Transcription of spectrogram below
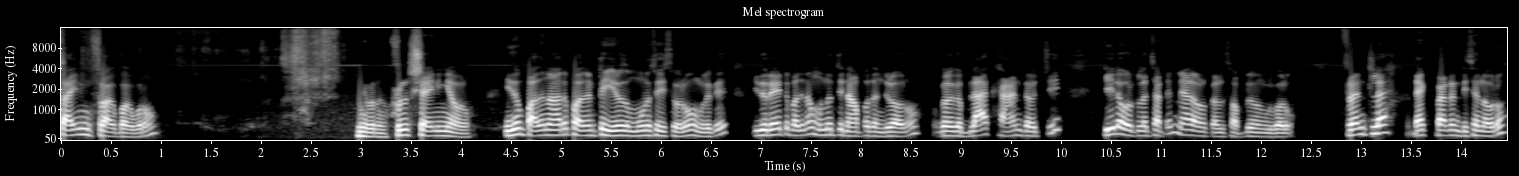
ஷைனிங் ஃப்ராக் பார்க்க போகிறோம் இங்கே பாருங்க ஃபுல் ஷைனிங்காக வரும். இதுவும் பதினாறு பதினெட்டு இருபது மூணு சைஸ் வரும் உங்களுக்கு. இது ரேட்டு பார்த்தீங்கன்னா முந்நூற்றி நாற்பத்தஞ்சு ரூபா வரும். உங்களுக்கு பிளாக் ஹேண்ட் வச்சு கீழே ஒரு கலர் சாட்டு மேலே ஒரு கலர் அப்படி உங்களுக்கு வரும். ஃப்ரண்ட்டில் டெக் பேட்டர்ன் டிசைன் வரும்.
